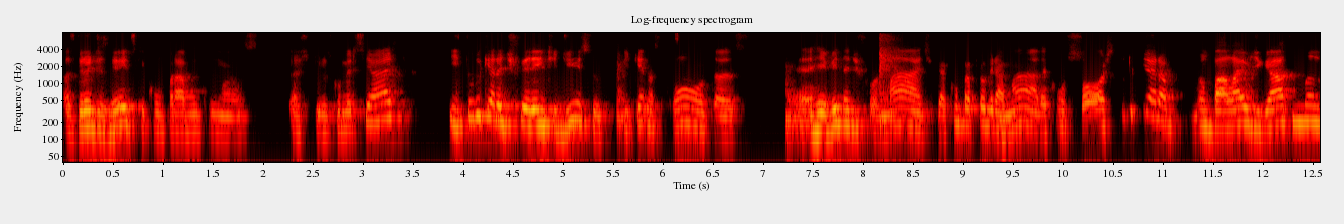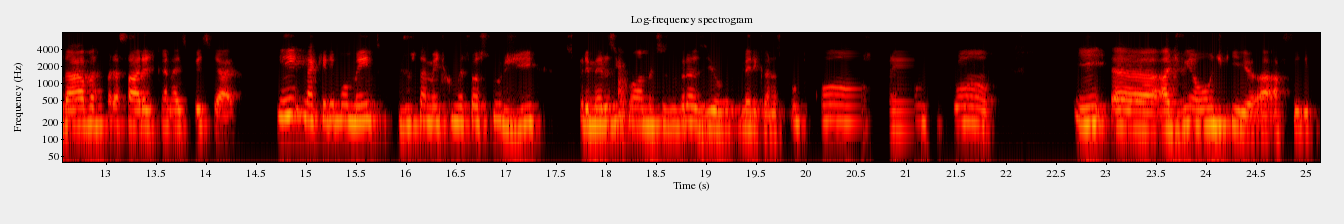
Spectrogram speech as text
as grandes redes que compravam com as, as estruturas comerciais, e tudo que era diferente disso, pequenas contas, é, revenda de informática, compra programada, consórcio, tudo que era um balaio de gato, mandava para essa área de canais especiais. E, naquele momento, justamente começou a surgir os primeiros e-commerces no Brasil, americanas.com, e uh, adivinha onde que a, a Philips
